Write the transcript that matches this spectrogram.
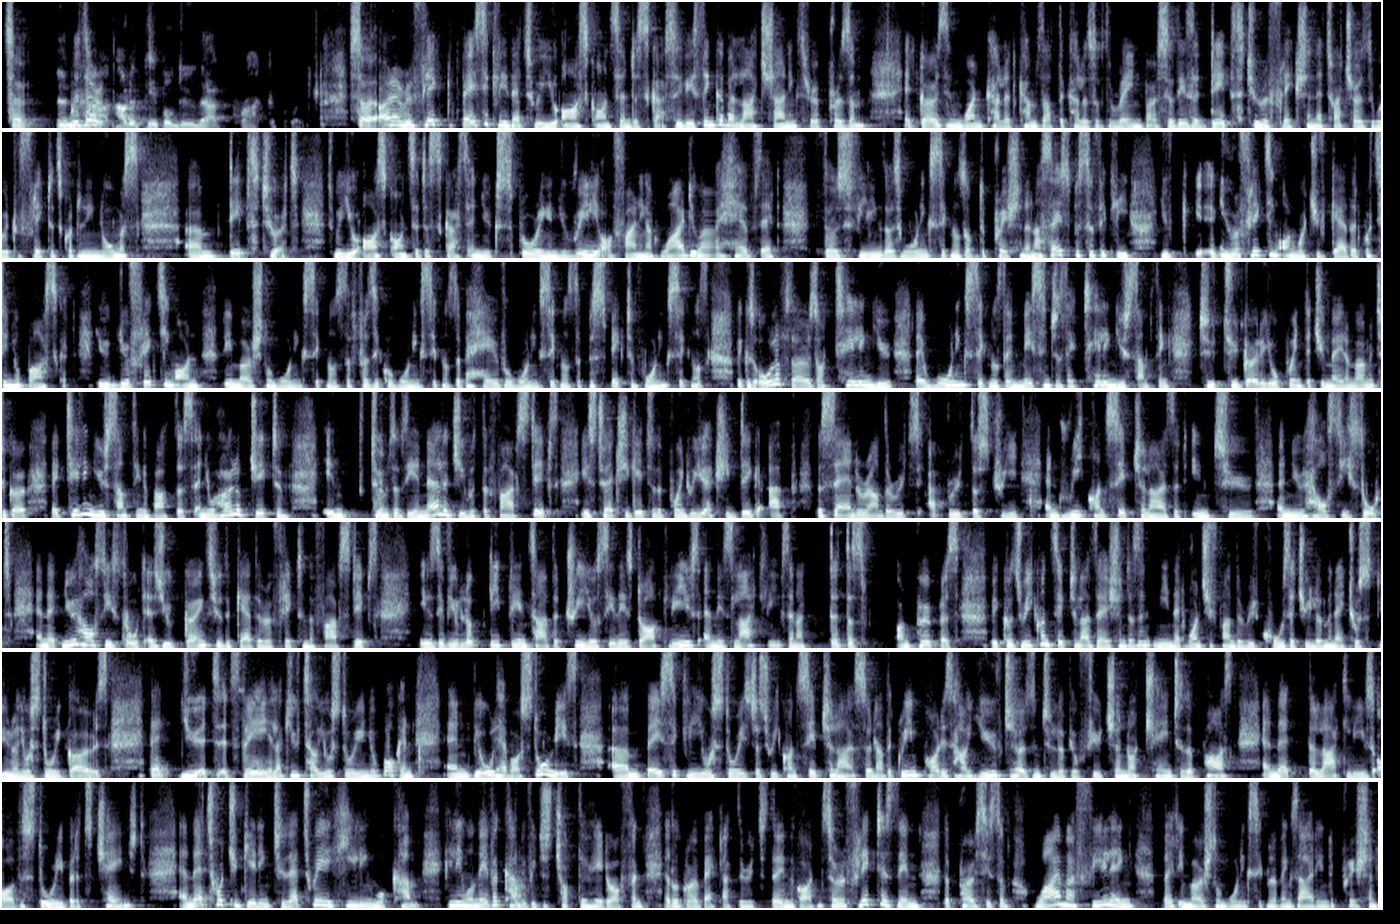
So and how, how do people do that practically? So on a reflect, basically that's where you ask, answer, and discuss. So if you think of a light shining through a prism, it goes in one color, it comes out the colors of the rainbow. So there's a depth to reflection. That's why I chose the word reflect. It's got an enormous um, depth to it. So where you ask, answer, discuss, and you're exploring, and you really are finding out why do I have that those feelings, those warning signals of depression. And I say specifically, you are reflecting on what you've gathered, what's in your basket. You, are reflecting on the emotional warning signals, the physical warning signals, the behavioral warning signals, the perspective warning signals, because all of those are telling you, they're warning signals, they're messengers, they're telling you something to, to go to your point that you made a moment ago. They're telling you something about this. And your whole objective in terms of the analogy with the five steps is to actually get to the point where you actually dig up the sand around the roots, uproot this tree and and reconceptualize it into a new healthy thought. And that new healthy thought, as you're going through the gather, reflect, and the five steps, is if you look deeply inside the tree, you'll see there's dark leaves and there's light leaves. And I did this on purpose. Because reconceptualization doesn't mean that once you find the root cause that you eliminate your you know your story goes. That you it's, it's there. Like you tell your story in your book and and we all have our stories. Um, basically your story is just reconceptualized. So now the green part is how you've chosen to live your future not chained to the past. And that the light leaves are the story but it's changed. And that's what you're getting to. That's where healing will come. Healing will never come if you just chop the head off and it'll grow back like the roots in the garden. So reflect is then the process of why am i feeling that emotional warning signal of anxiety and depression.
